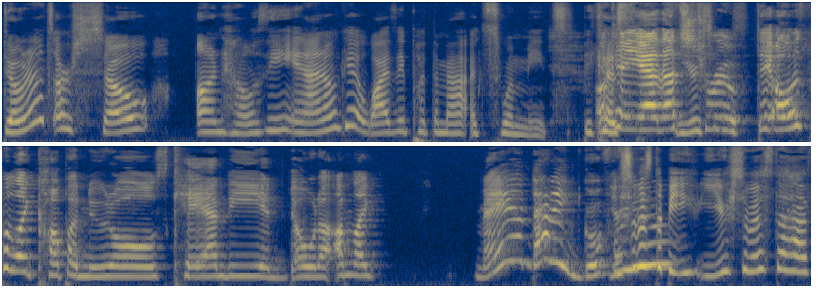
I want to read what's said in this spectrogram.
donuts are so unhealthy and I don't get why they put them out at swim meets because Okay, yeah, that's true. supposed- They always put like cup of noodles, candy, and donut. I'm like, man, that ain't good for You're you. supposed to be. You're supposed to have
